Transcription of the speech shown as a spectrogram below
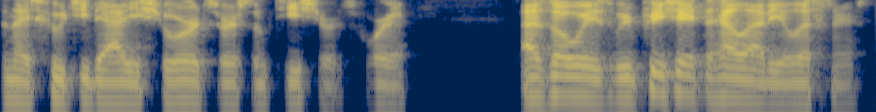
the nice hoochie daddy shorts, or some t-shirts for you. As always, we appreciate the hell out of you, listeners.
